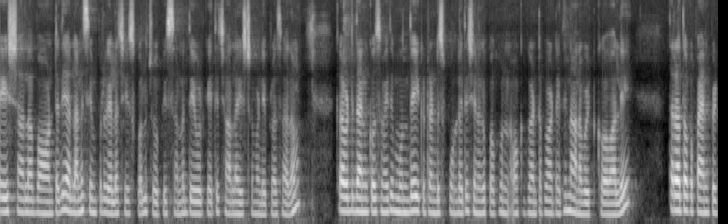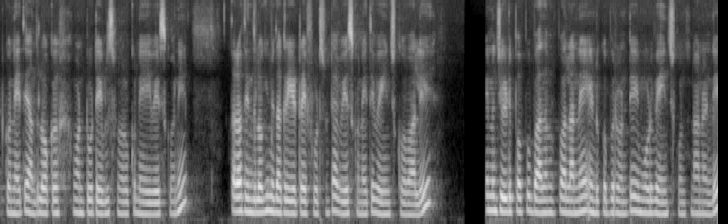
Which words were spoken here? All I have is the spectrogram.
టేస్ట్ చాలా బాగుంటుంది. అలానే సింపుల్గా ఎలా చేసుకోవాలో చూపిస్తాను. దేవుడికి అయితే చాలా ఇష్టం అండి ప్రసాదం. కాబట్టి దానికోసం అయితే ముందే ఇక్కడ రెండు స్పూన్లు అయితే శనగపప్పు ఒక గంట పాటు అయితే నానబెట్టుకోవాలి. తర్వాత ఒక ప్యాన్ పెట్టుకొని అయితే అందులో ఒక వన్ టూ టేబుల్ స్పూన్ వరకు నెయ్యి వేసుకొని తర్వాత ఇందులోకి మీ దగ్గర ఏ డ్రై ఫ్రూట్స్ ఉంటే అవి వేసుకొని అయితే వేయించుకోవాలి. నేను జీడిపప్పు బాదం పప్పు అలానే ఎండు కొబ్బరి ఉంటే ఈ మూడు వేయించుకుంటున్నానండి.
